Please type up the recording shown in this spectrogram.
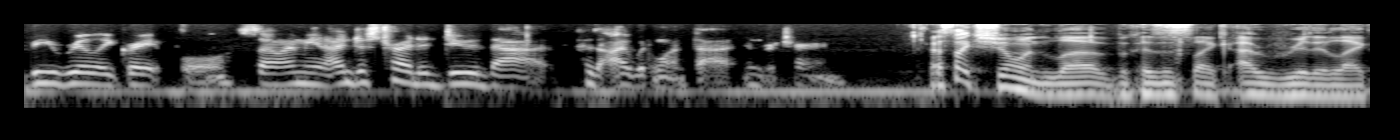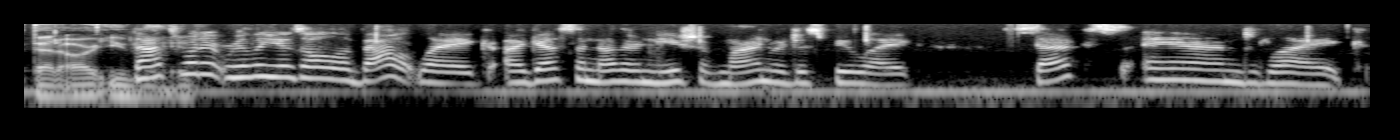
be really grateful. So I mean, I just try to do that because I would want that in return. That's like showing love because it's like I really like that art you. That's made. what it really is all about. Like I guess another niche of mine would just be like sex and like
